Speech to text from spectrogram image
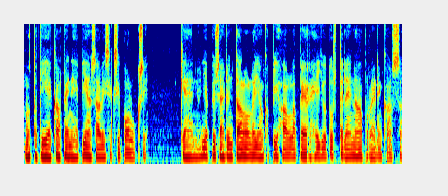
Mutta tie kapenee pian saviseksi poluksi. Käännyn ja pysähdyn talolle, jonka pihalla perhe jutustelee naapureiden kanssa.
